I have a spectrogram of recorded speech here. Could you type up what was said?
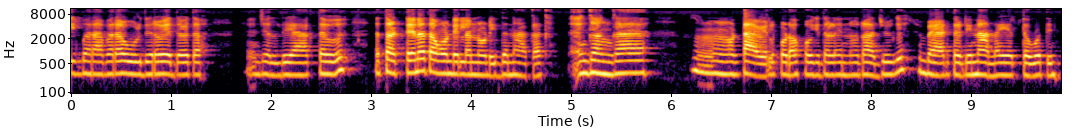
ಈಗ ಬರಾಬರ ಉಳ್ದಿರೋ ಎದ್ದೇಳ್ತಾವ. ಜಲ್ದಿ ಆಗ್ತಾವೆ. ತಟ್ಟೆನ ತಗೊಂಡಿಲ್ಲ ನೋಡಿದ್ದನ್ನ ಹಾಕಕ್ಕೆ ಗಂಗಾ ಟಾವೆಲ್ ಕೊಡಕ್ಕೆ ಹೋಗಿದ್ದಾಳೇನು ರಾಜುಗೆ. ಬ್ಯಾಡ್ ತಡಿ, ನಾನು ಎತ್ ತಗೋತೀನಿ.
